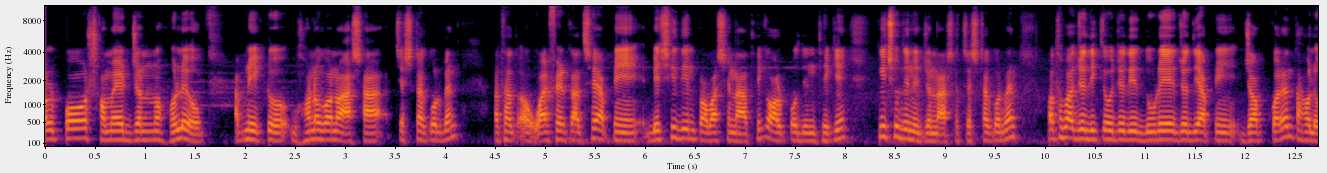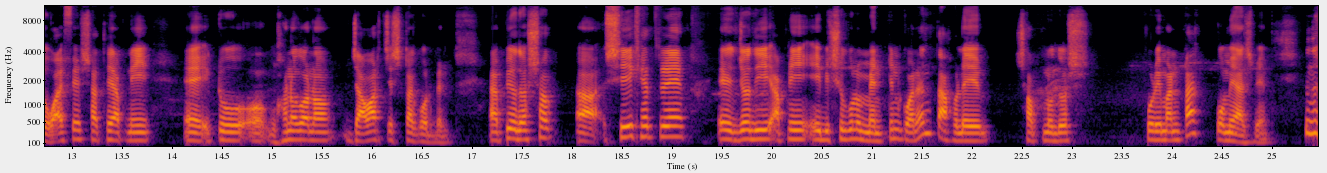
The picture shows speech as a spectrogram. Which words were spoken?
অল্প সময়ের জন্য হলেও আপনি একটু ঘন ঘন আসা চেষ্টা করবেন। অর্থাৎ ওয়াইফের কাছে আপনি বেশি দিন প্রবাসে না থেকে অল্প দিন থেকে কিছু দিনের জন্য আসার চেষ্টা করবেন। অথবা যদি কেউ যদি দূরে যদি আপনি জব করেন, তাহলে ওয়াইফের সাথে আপনি একটু ঘন ঘন যাওয়ার চেষ্টা করবেন। প্রিয় দর্শক সেই ক্ষেত্রে যদি আপনি এই বিষয়গুলো মেনটেন করেন, তাহলে স্বপ্নদোষ পরিমাণটা কমে আসবে। কিন্তু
